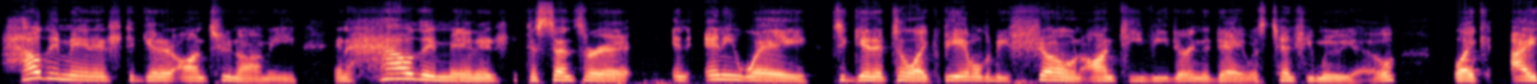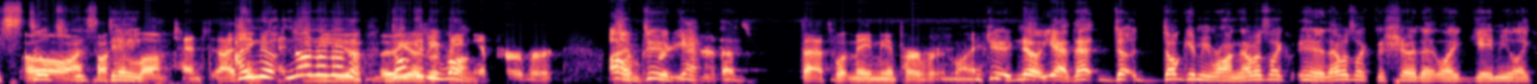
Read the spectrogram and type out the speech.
how they managed to get it on Toonami and how they managed to censor it in any way to get it to like be able to be shown on tv during the day was tenchi muyo like i still oh, to I this fucking day love Tenchi. I, I know- Tenchi no, no, no, no. Don't get me wrong. A pervert. oh I'm dude yeah sure that's that's what made me a pervert in life. dude no yeah that d- don't get me wrong that was like yeah, that was like the show that like gave me like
